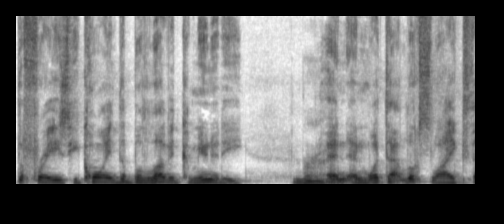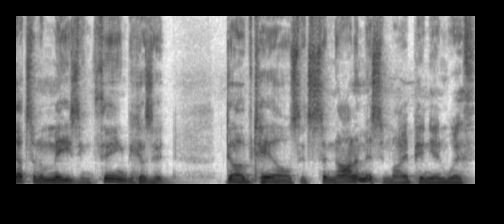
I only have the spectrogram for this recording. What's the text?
the phrase he coined, "the beloved community." Right. and and what that looks like that's an amazing thing because it dovetails it's synonymous in my opinion with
